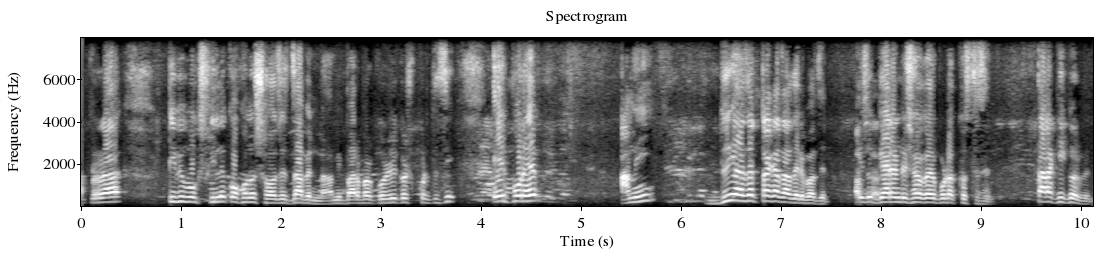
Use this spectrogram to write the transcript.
আপনারা টিভি বক্স কিনলে কখনো সহজে যাবেন না। আমি বারবার করে রিকোয়েস্ট করতেছি। এরপরে আমি দুই হাজার টাকা যাদের বাজেট কিন্তু আচ্ছা। গ্যারান্টি সহকারে প্রোডাক্ট খুঁজতেছেন তারা কি করবেন?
